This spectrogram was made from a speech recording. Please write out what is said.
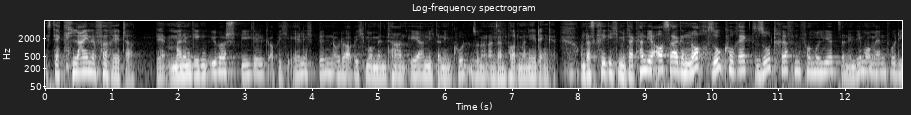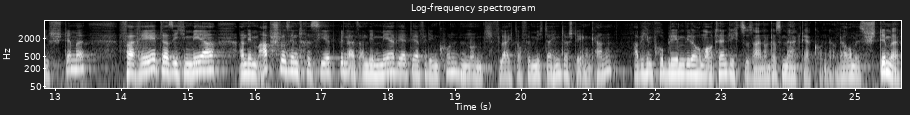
ist der kleine Verräter der meinem Gegenüber spiegelt, ob ich ehrlich bin oder ob ich momentan eher nicht an den Kunden, sondern an sein Portemonnaie denke. Und das kriege ich mit. Da kann die Aussage noch so korrekt, so treffend formuliert sein. In dem Moment, wo die Stimme verrät, dass ich mehr an dem Abschluss interessiert bin, als an dem Mehrwert, der für den Kunden und vielleicht auch für mich dahinter stehen kann, habe ich ein Problem, wiederum authentisch zu sein. Und das merkt der Kunde. Und darum ist Stimme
